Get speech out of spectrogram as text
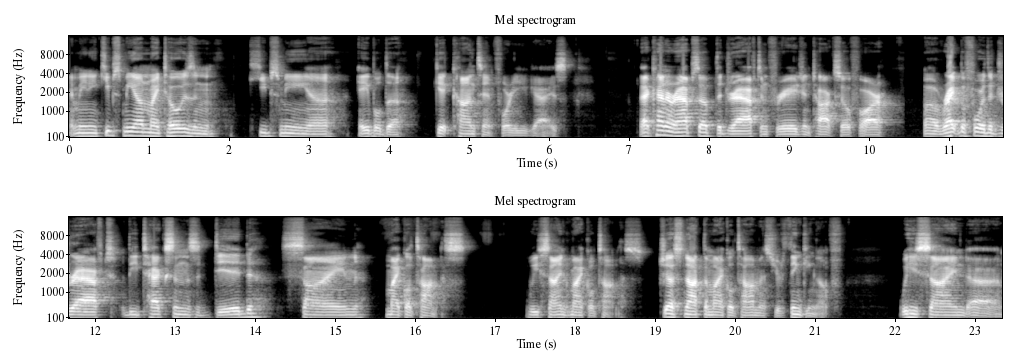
I mean, he keeps me on my toes and keeps me uh, able to get content for you guys. That kind of wraps up the draft and free agent talk so far. Uh, right before the draft, the Texans did sign Michael Thomas. We signed Michael Thomas, just not the Michael Thomas you're thinking of. We signed uh,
